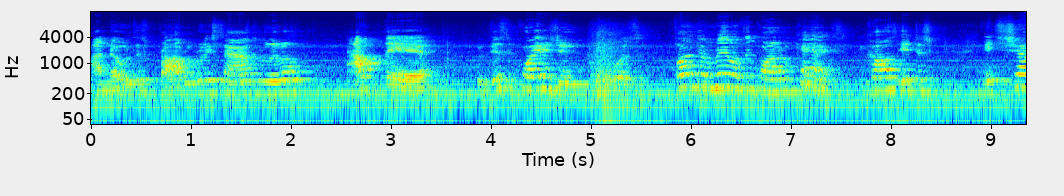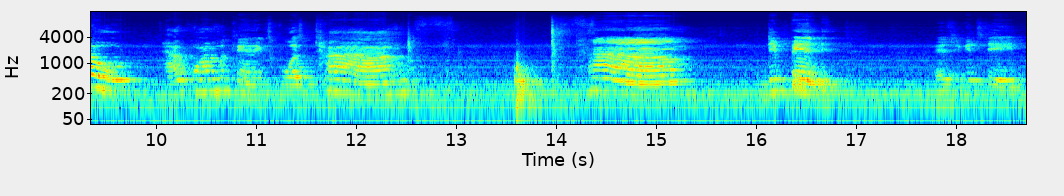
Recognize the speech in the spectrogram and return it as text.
I know this probably sounds a little out there, but this equation was fundamental to quantum mechanics because it just it showed how quantum mechanics was time time dependent. As you can see,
